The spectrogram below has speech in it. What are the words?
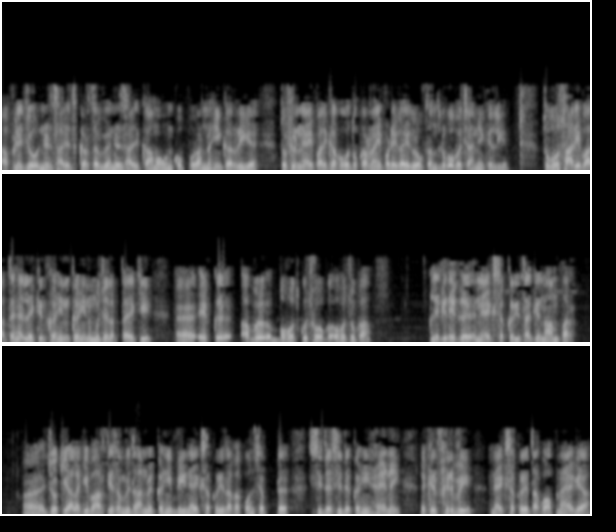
अपने जो निर्धारित कर्तव्य निर्धारित काम उनको पूरा नहीं कर रही है तो फिर न्यायपालिका को तो करना ही पड़ेगा एक लोकतंत्र को बचाने के लिए। तो वो सारी बातें हैं लेकिन कहीं न कहीं मुझे लगता है कि एक अब बहुत कुछ हो, हो चुका लेकिन एक न्यायिक सक्रियता के नाम पर जो कि हालाँकि भारतीय संविधान में कहीं भी न्यायिक सक्रियता का कॉन्सेप्ट सीधे सीधे कहीं है नहीं, लेकिन फिर भी न्यायिक सक्रियता को अपनाया गया।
